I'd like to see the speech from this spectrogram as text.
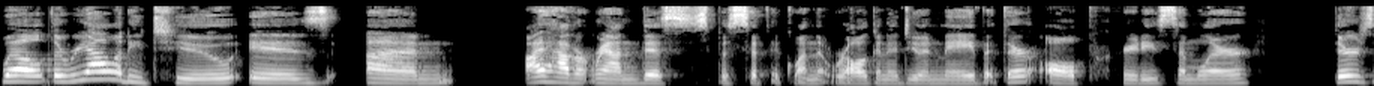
Well, the reality too is um I haven't ran this specific one that we're all going to do in May, but they're all pretty similar. There's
